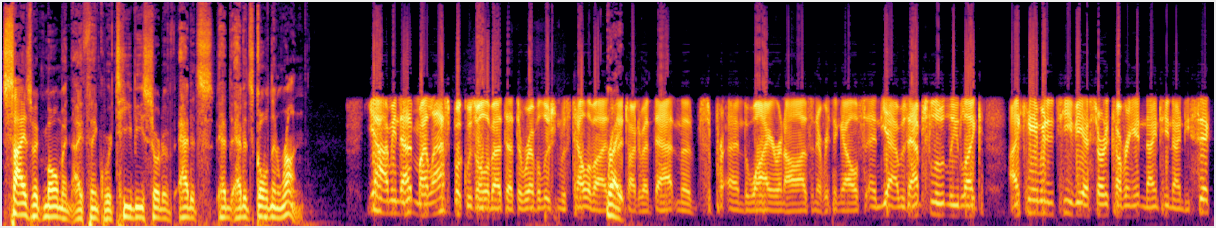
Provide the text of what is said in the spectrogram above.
seismic moment, I think, where TV sort of had its had, had its golden run. Yeah, I mean, that, my last book was all about that. The Revolution was televised. Right. I talked about that and the and the Wire and Oz and everything else. And yeah, it was absolutely like I came into TV. I started covering it in 1996.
